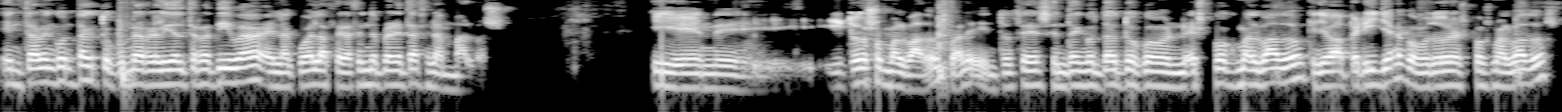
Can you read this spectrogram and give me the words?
entraba en contacto con una realidad alternativa en la cual la Federación de Planetas eran malos y, eh, y, todos son malvados, ¿vale? Entonces entra en contacto con Spock malvado, que lleva perilla, como todos los Spocks malvados,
